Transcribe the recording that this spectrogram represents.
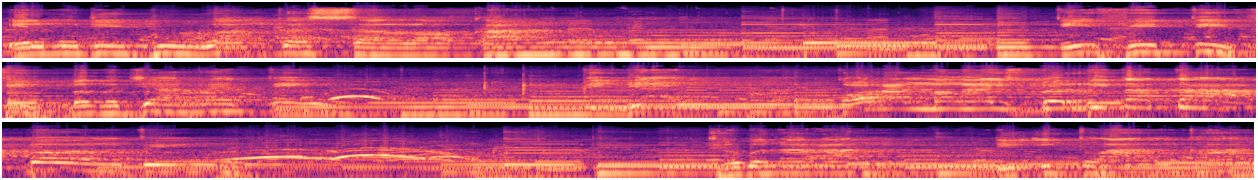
Ilmu dibuang ke selokan. TV-TV mengejar rating. Tinggi. Koran mengais berita tak penting. Kebenaran diiklankan.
